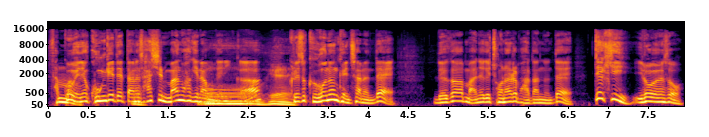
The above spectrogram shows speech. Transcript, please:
3만 그 왜냐 공개됐다는 사실만 확인하면 오, 되니까. 예. 그래서 그거는 괜찮은데 내가 만약에 전화를 받았는데 떼키 이러면서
